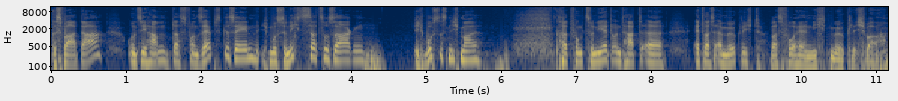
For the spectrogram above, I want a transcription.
Es war da und sie haben das von selbst gesehen. Ich musste nichts dazu sagen. Ich wusste es nicht mal. Es hat funktioniert und hat äh, etwas ermöglicht, was vorher nicht möglich war.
